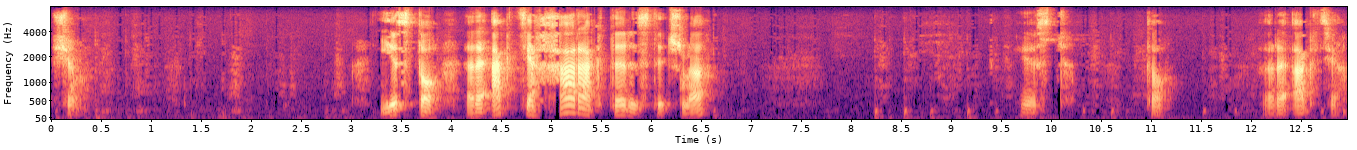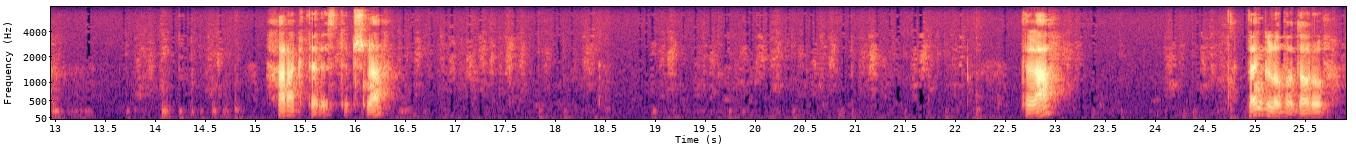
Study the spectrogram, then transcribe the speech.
się. Jest to reakcja charakterystyczna. Jest to reakcja charakterystyczna dla węglowodorów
